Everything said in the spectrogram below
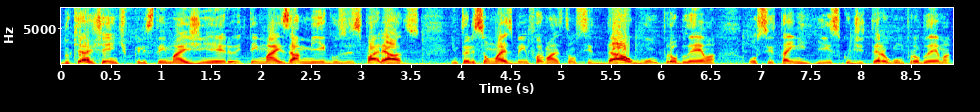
do que a gente, porque eles têm mais dinheiro e têm mais amigos espalhados. Então eles são mais bem informados. Então se dá algum problema ou se está em risco de ter algum problema,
